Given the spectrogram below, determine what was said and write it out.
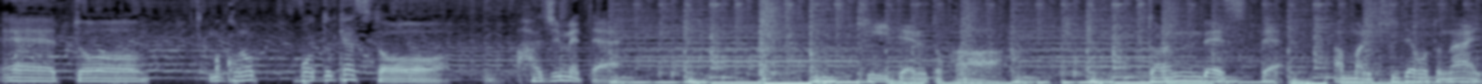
えっと、まあ、このポッドキャストを初めて聞いてるとか、ドラムンベースってあんまり聞いたことないっ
